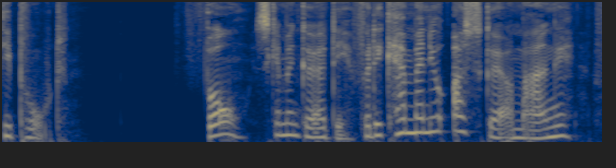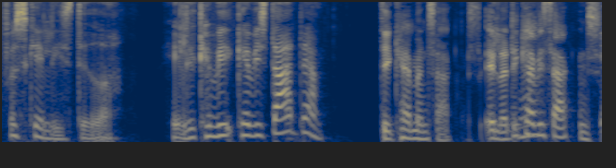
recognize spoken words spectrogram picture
depot. hvor skal man gøre det? For det kan man jo også gøre mange forskellige steder. Helle, kan vi, kan vi starte der? Det kan man sagtens. Eller det kan Ja. vi sagtens.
